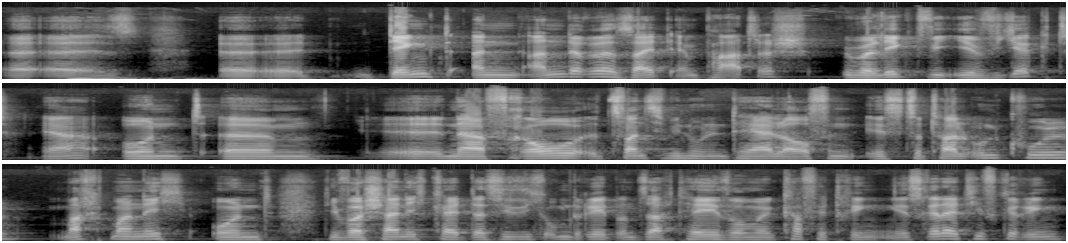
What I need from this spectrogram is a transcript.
Äh, äh, äh, denkt an andere, seid empathisch, überlegt, wie ihr wirkt, ja, und ähm, äh, einer Frau 20 Minuten hinterherlaufen ist total uncool, macht man nicht. Und die Wahrscheinlichkeit, dass sie sich umdreht und sagt, hey, sollen wir einen Kaffee trinken, ist relativ gering.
